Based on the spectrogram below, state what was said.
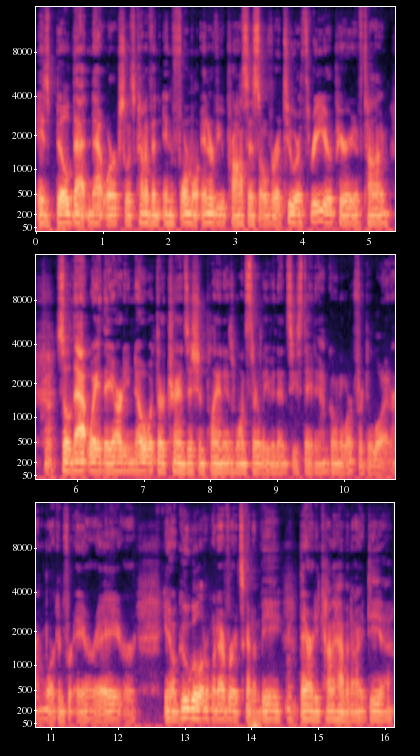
is build that network so it's kind of an informal interview process over a 2 or 3 year period of time. Okay. So that way they already know what their transition plan is once they're leaving NC State and I'm going to work for Deloitte or I'm working for ARA or you know Google or whatever it's going to be. Mm-hmm. They already kind of have an idea.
